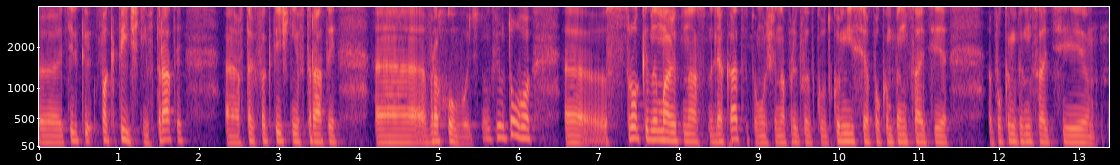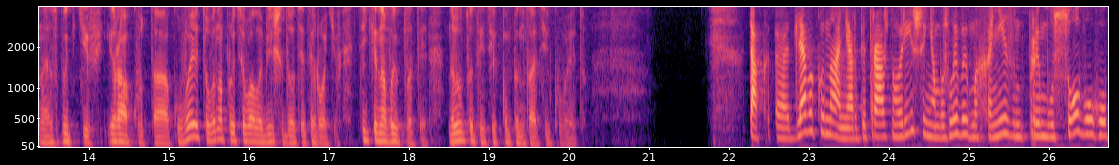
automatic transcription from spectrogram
е, тільки фактичні втрати, е, в- так фактичні втрати е, враховують. Ну, крім того, е, строки не мають нас лякати, тому що, наприклад, от комісія по компенсації по компенсації е, збитків Іраку та Кувейту вона працювала більше 20 років тільки на виплати, на виплати цих компенсацій Кувейту. Так, е, для виконання арбітражного рішення можливий механізм примусового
